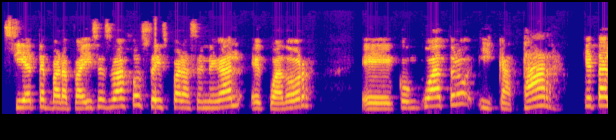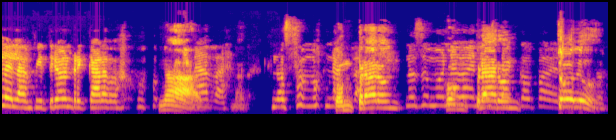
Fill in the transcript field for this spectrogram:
siete para Países Bajos, seis para Senegal, Ecuador eh, con cuatro y Qatar ¿Qué tal el anfitrión, Ricardo? nada. No somos nada. Compraron, no somos compraron todo.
